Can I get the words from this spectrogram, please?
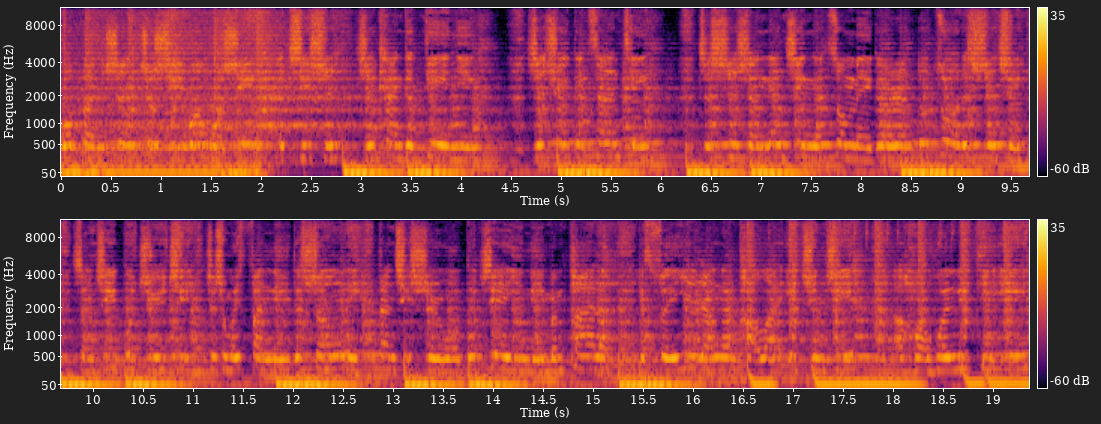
我本身就喜欢我心。呃其实只看个电影，只去个餐厅，只是想安静啊，做每个人都做的事情。相机不举起，就是违反你的生理。但其实我不介意你们拍了，也随意让爱跑来一群鸡，啊，换回立体音。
